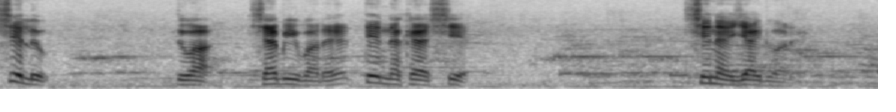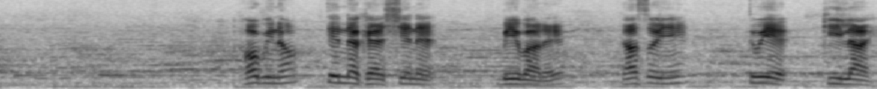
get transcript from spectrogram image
ရှစ်လို့ तू ကရိုက်ပေးပါတယ်တစ်နက်ခက်ရှစ်ရှင်းနဲ့ရိုက်သွားတယ်ဟုတ်ပြီနော်တစ်နက်ခက်ရှင်းနဲ့ပေးပါတယ်ဒါဆိုရင်သူ့ရဲ့ကီလိုင်း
